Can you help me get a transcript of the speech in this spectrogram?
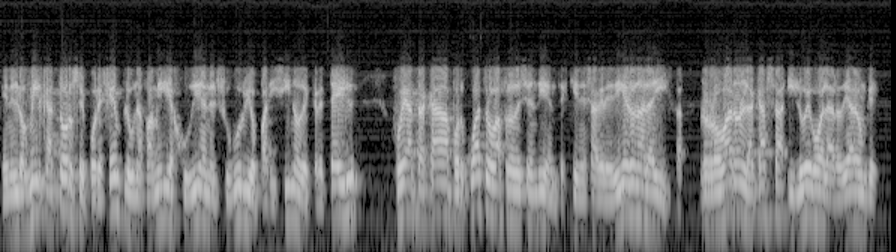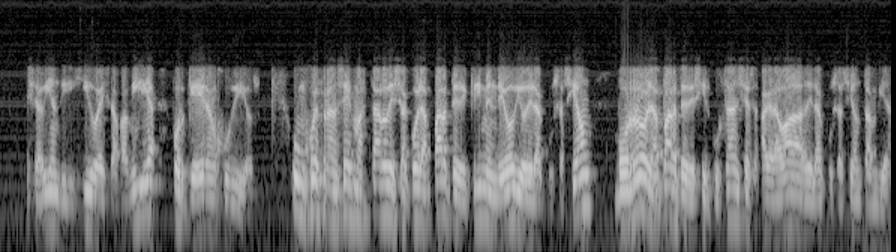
En el 2014, por ejemplo, una familia judía en el suburbio parisino de Créteil fue atacada por cuatro afrodescendientes, quienes agredieron a la hija, robaron la casa y luego alardearon que se habían dirigido a esa familia porque eran judíos. Un juez francés más tarde sacó la parte de crimen de odio de la acusación, borró la parte de circunstancias agravadas de la acusación también.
